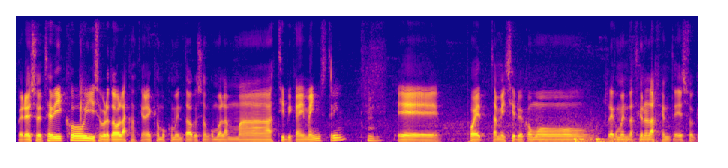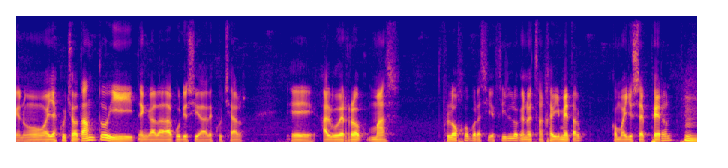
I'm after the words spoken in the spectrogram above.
pero eso, este disco y sobre todo las canciones que hemos comentado que son como las más típicas y mainstream, eh, pues también sirve como recomendación a la gente eso, que no haya escuchado tanto y tenga la curiosidad de escuchar eh, algo de rock más flojo, por así decirlo, que no es tan heavy metal como ellos se esperan. Mm.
